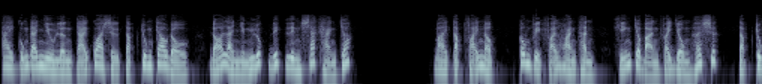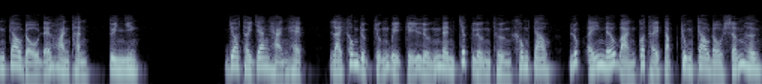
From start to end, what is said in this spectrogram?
Ai cũng đã nhiều lần trải qua sự tập trung cao độ, đó là những lúc deadline sát hạn chót. Bài tập phải nộp, công việc phải hoàn thành, khiến cho bạn phải dồn hết sức, tập trung cao độ để hoàn thành, tuy nhiên. Do thời gian hạn hẹp, lại không được chuẩn bị kỹ lưỡng nên chất lượng thường không cao, lúc ấy nếu bạn có thể tập trung cao độ sớm hơn.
